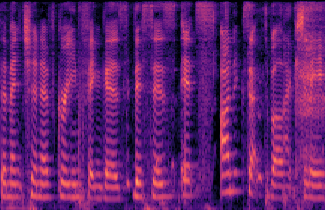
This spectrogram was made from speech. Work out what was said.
the mention of green fingers. This is it's unacceptable actually.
